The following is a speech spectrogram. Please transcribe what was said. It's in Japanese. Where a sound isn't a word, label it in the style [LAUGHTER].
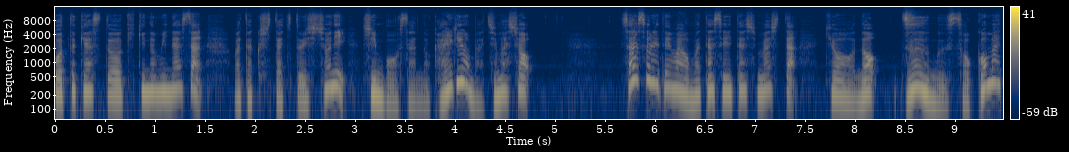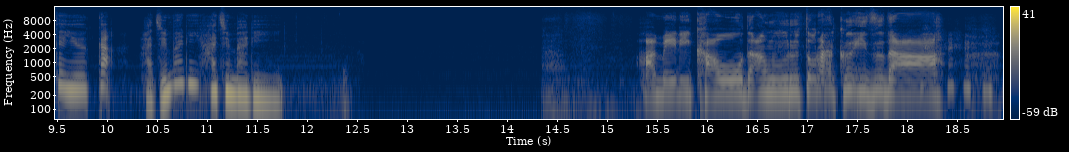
ポッドキャストをお聞きの皆さん、私たちと一緒に辛坊さんの帰りを待ちましょう。さあ、それではお待たせいたしました。今日のズームそこまで言うか、始まり始まり。アメリカ横断ウルトラクイズだ。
